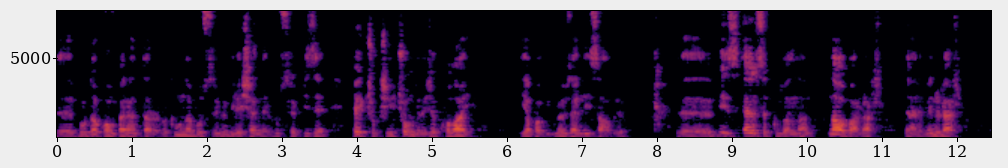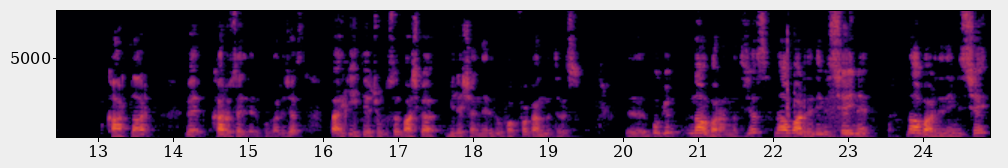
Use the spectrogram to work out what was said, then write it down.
Ee, Burada komponentler var. Bakın bunlar Bootstrap'in bileşenleri. Bootstrap bize pek çok şeyi çok derece kolay yapabilme özelliği sağlıyor. Ee, Biz en sık kullanılan navbarlar yani menüler, kartlar ve karoselleri kullanacağız. Belki ihtiyaç olursa başka bileşenleri de ufak ufak anlatırız. Ee, Bugün navbar anlatacağız. Navbar dediğimiz şey ne? Navbar dediğimiz şey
